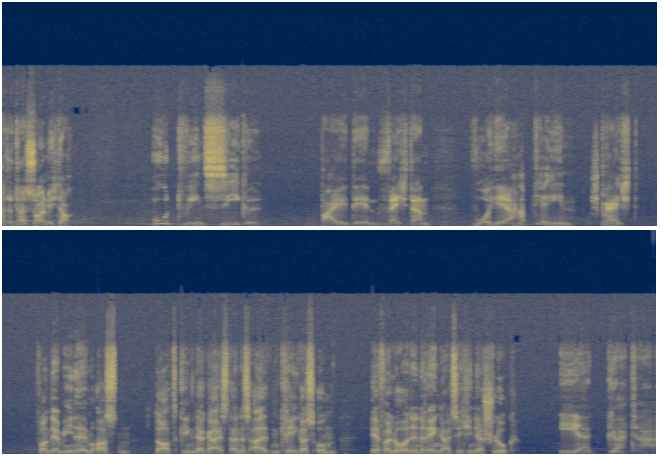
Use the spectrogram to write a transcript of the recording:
Also das soll mich doch... Udwins Siegel. Bei den Wächtern. Woher habt ihr ihn? Sprecht? Von der Mine im Osten. Dort ging der Geist eines alten Kriegers um. Er verlor den Ring, als ich ihn erschlug. Ihr Götter.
